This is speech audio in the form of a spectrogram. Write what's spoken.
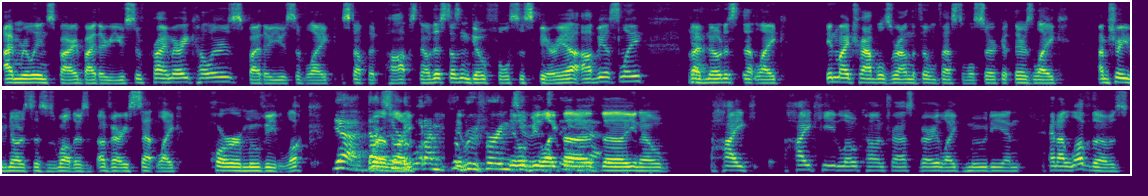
i'm really inspired by their use of primary colors by their use of like stuff that pops. Now this doesn't go full suspiria obviously but yeah. i've noticed that like in my travels around the film festival circuit, there's like I'm sure you've noticed this as well. There's a very set like horror movie look. Yeah, that's where, sort like, of what I'm it, referring it'll to. It'll be like the yeah. the you know high high key, low contrast, very like moody, and and I love those.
